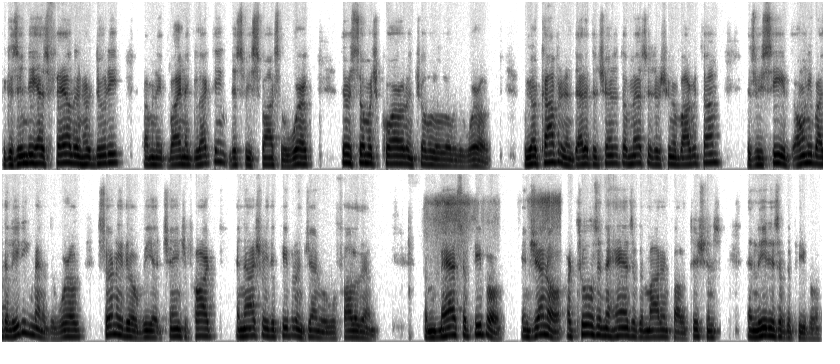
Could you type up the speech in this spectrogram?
Because India has failed in her duty by neglecting this responsible work, there is so much quarrel and trouble all over the world. We are confident that if the transcendental message of Srimad Bhagavatam is received only by the leading men of the world, certainly there will be a change of heart, and naturally the people in general will follow them. The mass of people in general are tools in the hands of the modern politicians and leaders of the people.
